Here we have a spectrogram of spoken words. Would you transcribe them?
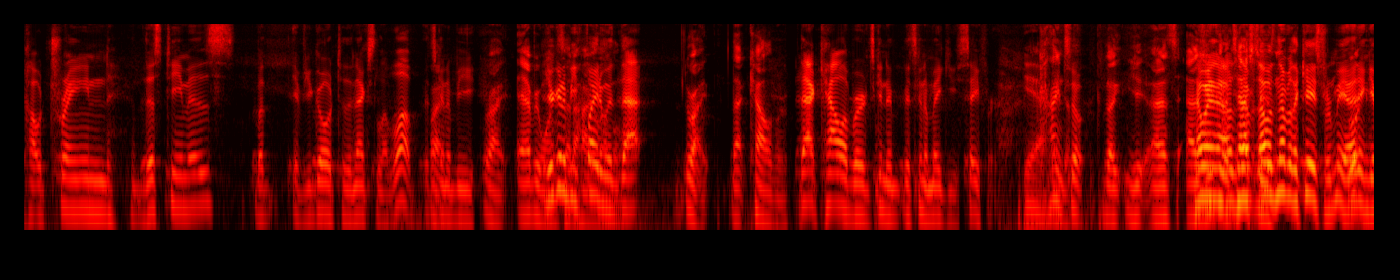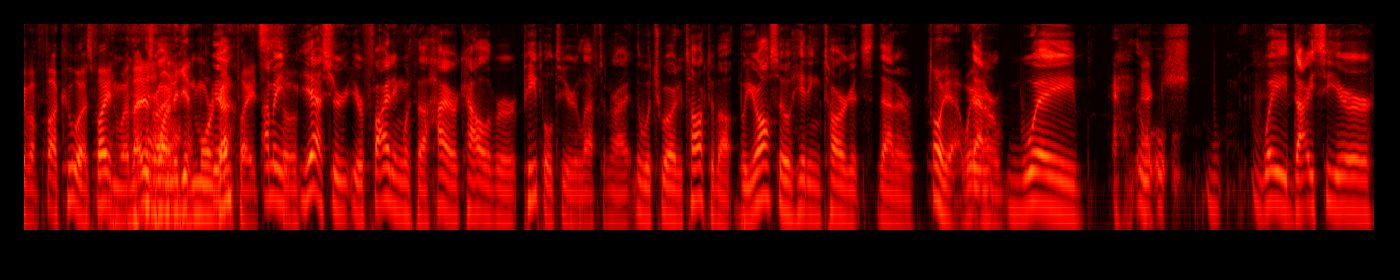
how trained this team is, but if you go to the next level up, it's Right. going to be Right. Everyone you're going to be fighting with that right. That caliber, that caliber, it's gonna it's gonna make you safer. Yeah. kind so- of. Like you, as, as I you mean, can that, was never, attest that to- was never the case for me. I didn't give a fuck who I was fighting with. I just wanted to get in more Yeah. gunfights. I mean, so- yes, you're you're fighting with a higher caliber people to your left and right, which we already talked about. But you're also hitting targets that are oh yeah, way, that are way way dicier.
